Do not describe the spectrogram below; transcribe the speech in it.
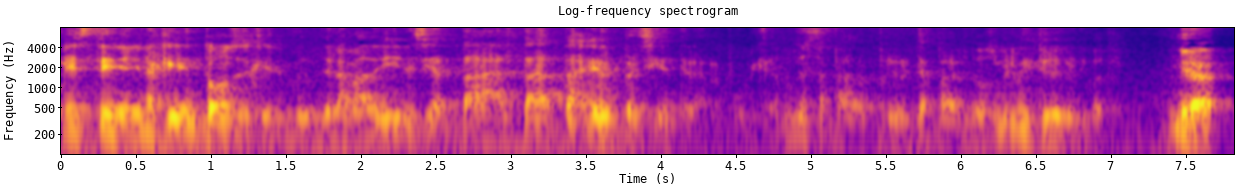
este, en aquel entonces que de la Madrid decía tal, tal, tal, el presidente de la República. ¿Dónde está parado el ahorita para el 2021 y 2024? Mira,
